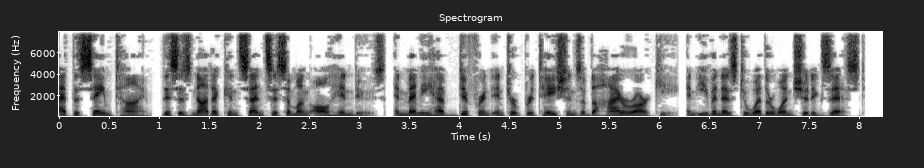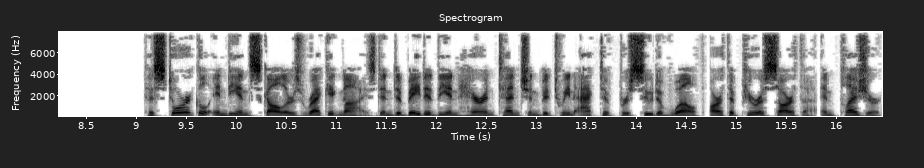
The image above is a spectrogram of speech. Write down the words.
At the same time, this is not a consensus among all Hindus, and many have different interpretations of the hierarchy, and even as to whether one should exist. Historical Indian scholars recognized and debated the inherent tension between active pursuit of wealth and pleasure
